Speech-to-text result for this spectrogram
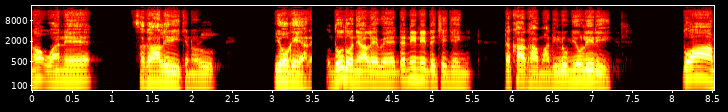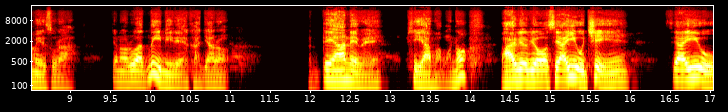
နော်ဝမ်းနေစကားလေးတွေကျွန်တော်တို့ ပြောခဲ့ရတယ်သို့တော်ညာလည်းပဲတနေ့နေ့တစ်ချိန်ချိန်တစ်ခါခါမှာဒီလိုမျိုးလေးတွေသွားရမယ်ဆိုတာကျွန်တော်တို့ကသိနေတဲ့အခါကျတော့တရားနဲ့ပဲဖြေရမှာပေါ့နော်ဘာပြောပြောဆရာကြီးကိုချစ်ရင်ဆရာကြီးကို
